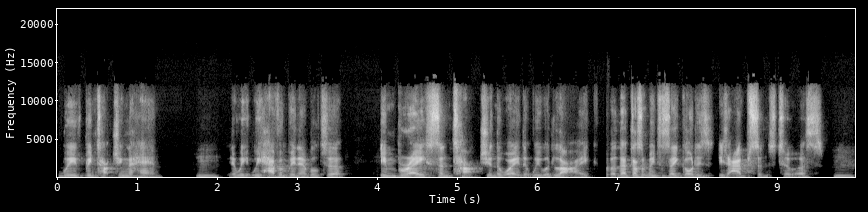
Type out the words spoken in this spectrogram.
we've been touching the hem. Mm. You know, we, we haven't been able to embrace and touch in the way that we would like, but that doesn't mean to say God is, is absent to us. Mm.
